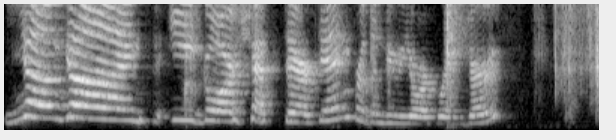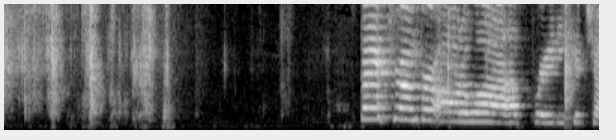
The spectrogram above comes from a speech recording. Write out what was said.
Young Guns, Igor Shesterkin for the New York Rangers. Spectrum for Ottawa of Brady Tkachuk.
